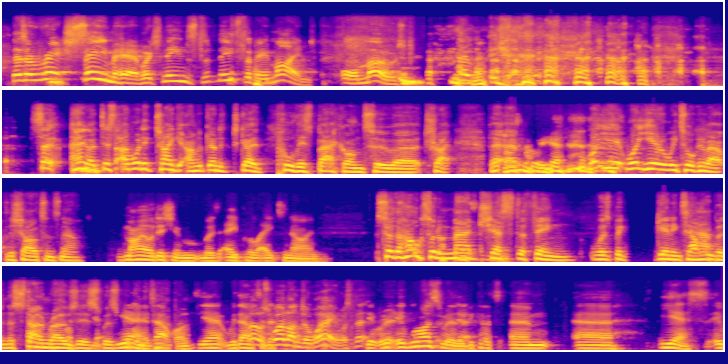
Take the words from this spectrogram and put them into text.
There's a rich seam here which needs to, needs to be mined or mowed. So hang on, just I want to try and get. I'm going to go pull this back onto uh, track. But, um, Oh, yeah. what year? What year are we talking about for the Charlatans now? My audition was April '89. So the whole sort of Manchester thing was beginning to happen. The Stone Roses was yeah, to that happen. was yeah. Without That was well underway, wasn't it? It, wa- it was really Yeah. because um, uh, yes, it,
